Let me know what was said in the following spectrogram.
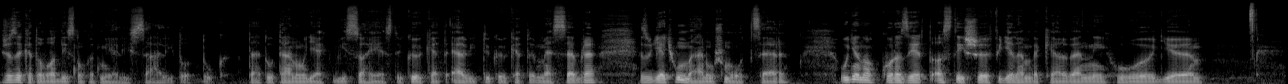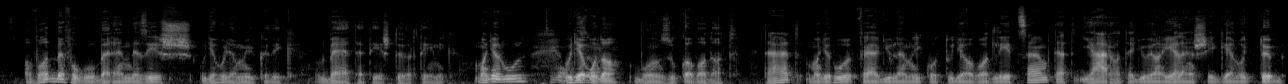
és ezeket a vaddisznókat mi el is szállítottuk tehát utána ugye visszahelyeztük őket, elvittük őket messzebbre. Ez ugye egy humánus módszer, Ugyanakkor azért azt is figyelembe kell venni, hogy a vadbefogó berendezés ugye hogyan működik, ott beetetés történik. Magyarul Vonzom. ugye oda vonzuk a vadat. Tehát magyarul felgyülemlik ott ugye a vad létszám, tehát járhat egy olyan jelenséggel, hogy több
